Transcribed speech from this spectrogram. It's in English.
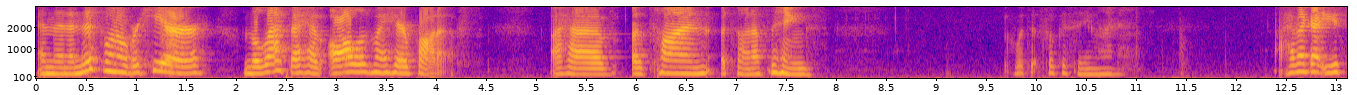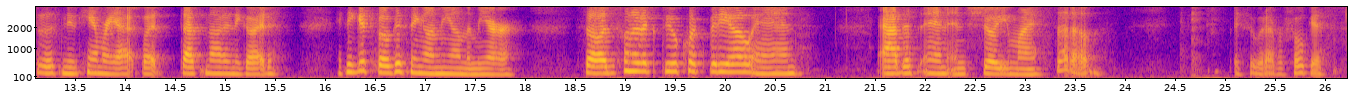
And then in this one over here, on the left, I have all of my hair products. I have a ton, a ton of things. What's it focusing on? I haven't got used to this new camera yet, but that's not any good. I think it's focusing on me on the mirror. So I just wanted to do a quick video and add this in and show you my setup if it would ever focus.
